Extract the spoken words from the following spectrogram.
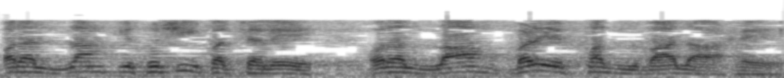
اور اللہ کی خوشی پر چلے اور اللہ بڑے فضل والا ہے۔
